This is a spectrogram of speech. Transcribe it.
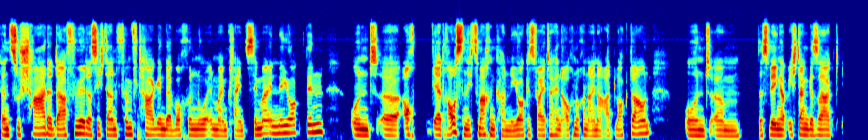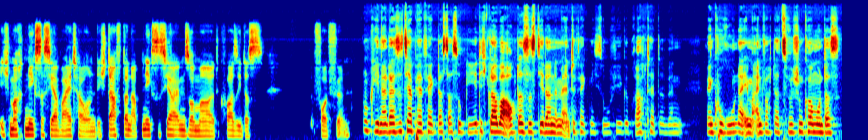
dann zu schade dafür, dass ich dann fünf Tage in der Woche nur in meinem kleinen Zimmer in New York bin und äh, auch ja, draußen nichts machen kann. New York ist weiterhin auch noch in einer Art Lockdown und ähm, deswegen habe ich dann gesagt, ich mache nächstes Jahr weiter und ich darf dann ab nächstes Jahr im Sommer quasi das fortführen. Okay, na das ist ja perfekt, dass das so geht. Ich glaube auch, dass es dir dann im Endeffekt nicht so viel gebracht hätte, wenn, wenn Corona eben einfach dazwischen kommt und das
